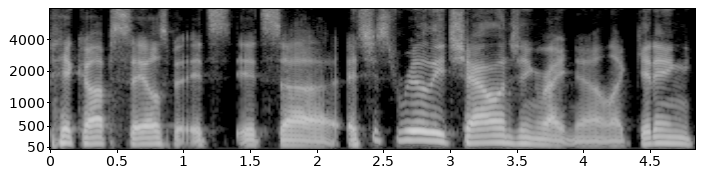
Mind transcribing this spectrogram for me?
pick up sales, but it's it's uh it's just really challenging right now. Like getting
